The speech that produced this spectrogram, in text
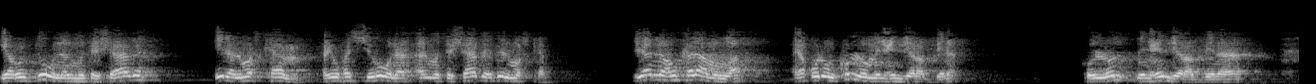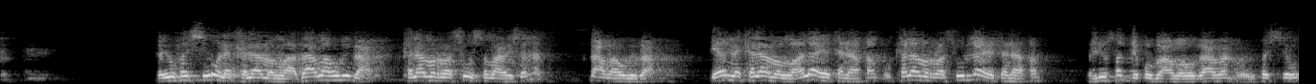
يردون المتشابه إلى المحكم فيفسرون المتشابه بالمحكم. لأنه كلام الله يقولون كل من عند ربنا. كل من عند ربنا. فيفسرون كلام الله بعضه ببعض. كلام الرسول صلى الله عليه وسلم بعضه ببعض. لأن كلام الله لا يتناقض وكلام الرسول لا يتناقض. بل يصدق بعضه بعضا ويفسر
